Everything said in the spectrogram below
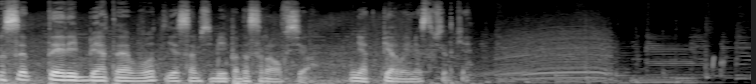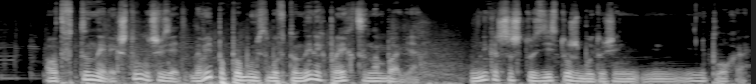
Ёпарасоте, ребята Вот я сам себе и подосрал все Нет, первое место все-таки А вот в туннелях что лучше взять? Давай попробуем с тобой в туннелях проехаться на баге. Мне кажется, что здесь тоже будет очень неплохо.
